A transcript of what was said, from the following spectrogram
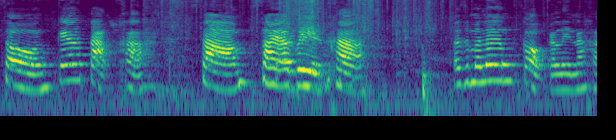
2. แก้วตักค่ะ 3. ทรายอาเบดค่ะ เราจะมาเริ่มกรอกกันเลยนะคะ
